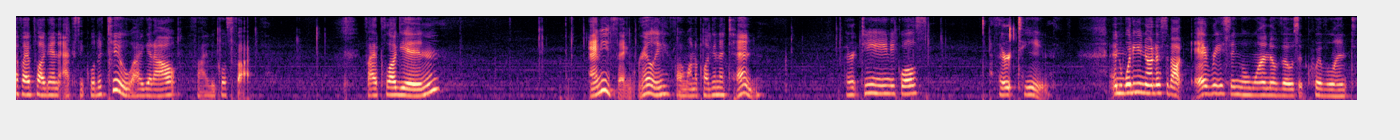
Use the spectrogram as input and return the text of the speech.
If I plug in x equal to 2, I get out 5 equals 5. If I plug in anything, really, if I want to plug in a 10. 13 equals 13. And what do you notice about every single one of those equivalent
